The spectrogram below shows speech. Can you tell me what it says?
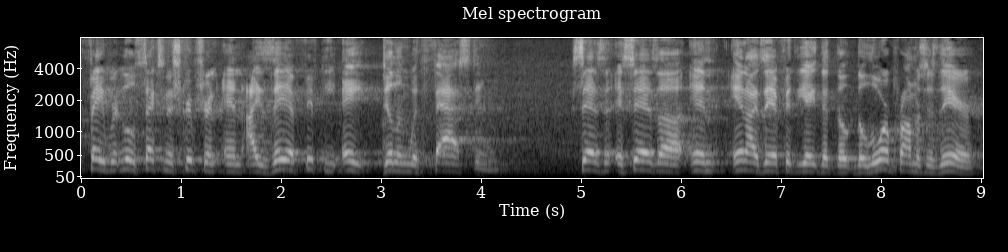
favorite little sections of scripture in, in Isaiah 58 dealing with fasting says it says uh, in in Isaiah 58 that the, the Lord promises there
